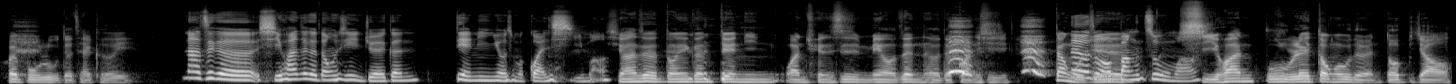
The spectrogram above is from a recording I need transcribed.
会哺乳的才可以。那这个喜欢这个东西，你觉得跟？电音有什么关系吗？喜欢这个东西跟电音完全是没有任何的关系，但我觉得有什么帮助吗？喜欢哺乳类动物的人都比较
